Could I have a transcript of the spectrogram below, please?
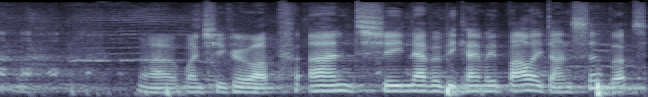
uh, when she grew up, and she never became a ballet dancer. But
